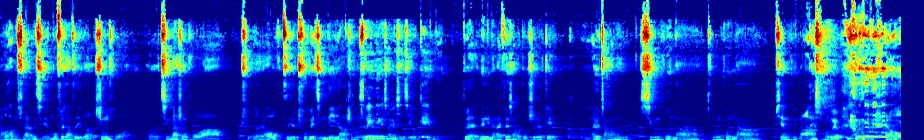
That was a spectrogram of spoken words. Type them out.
然后他们去来录节目，分享自己的生活。呃，情感生活啊，出呃，然后自己的出柜经历啊什么之类的。所以那个上面是只有 gay 吗？对，那里面来分享的都是 gay，还有讲他们行婚呐、同婚呐、骗婚呐，哎，什么都有。然后，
